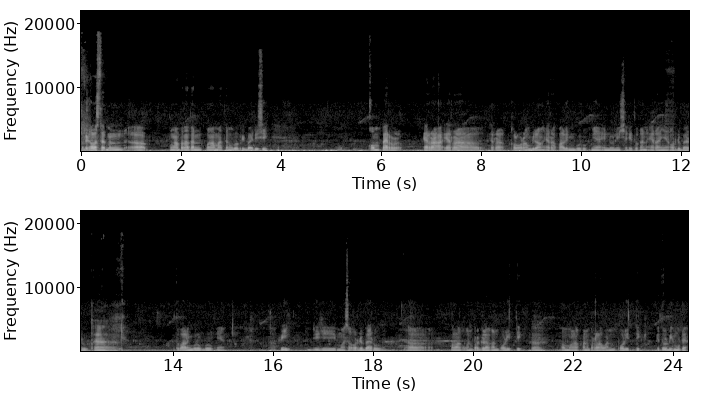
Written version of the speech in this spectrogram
Tapi kalau statement eh, pengamatan pengamatan gue pribadi sih compare era era era kalau orang bilang era paling buruknya Indonesia itu kan eranya Orde Baru. Nah, itu paling buruk-buruknya. Tapi di masa Orde Baru eh, melakukan pergerakan politik nah. eh, melakukan perlawanan politik itu lebih mudah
